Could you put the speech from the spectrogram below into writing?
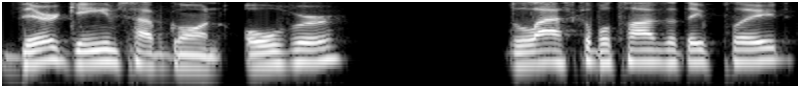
Their games have gone over the last couple times that they've played.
